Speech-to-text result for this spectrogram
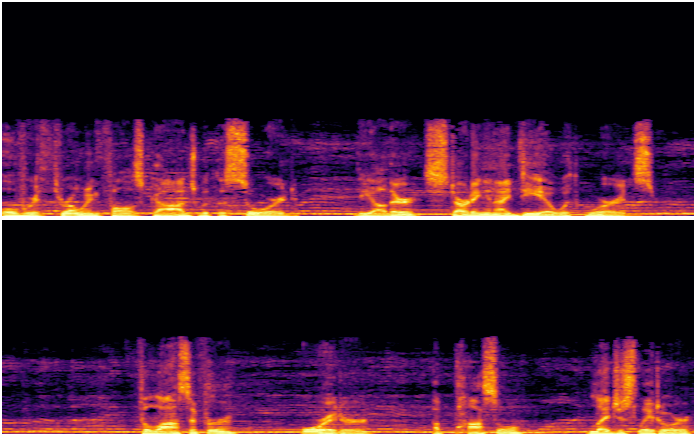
overthrowing false gods with the sword, the other starting an idea with words. Philosopher, orator, apostle, legislator,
